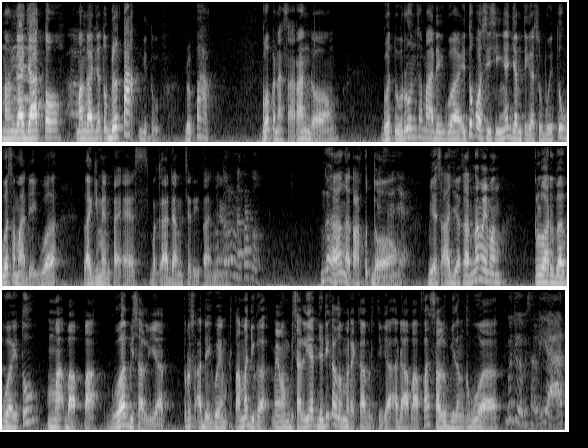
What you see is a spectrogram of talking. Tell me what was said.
mangga jatuh, mangga jatuh beletak gitu, belepak. Gue penasaran dong. Gue turun sama adik gue. Itu posisinya jam 3 subuh itu gue sama adik gue lagi main PS, begadang ceritanya. nggak takut? Enggak, enggak takut Biasa dong. aja? Biasa aja karena memang keluarga gua itu emak bapak gua bisa lihat. Terus adik gue yang pertama juga memang bisa lihat. Jadi kalau mereka bertiga ada apa-apa selalu bilang ke gua. Gue juga bisa lihat.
